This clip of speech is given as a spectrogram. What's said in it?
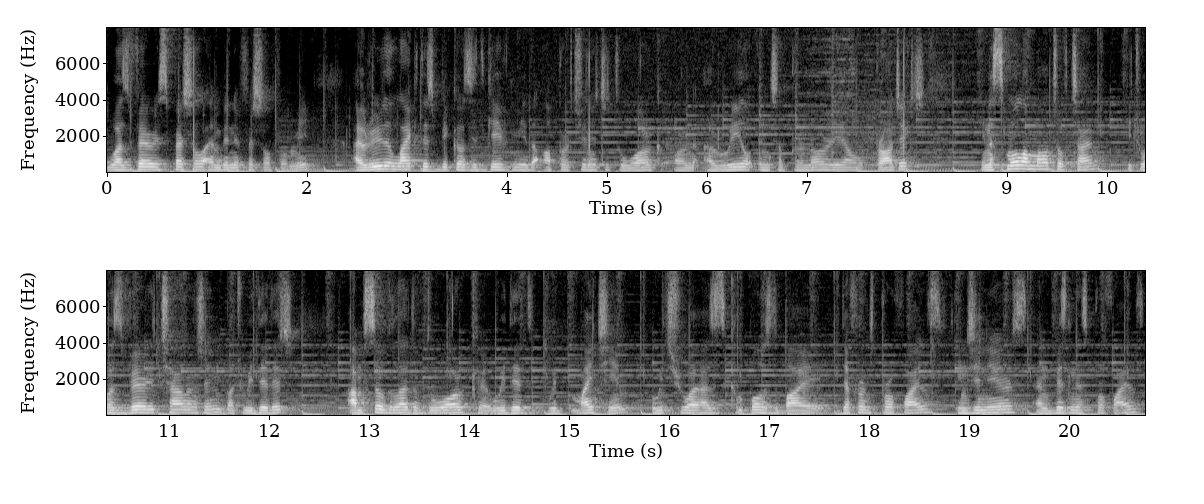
was very special and beneficial for me. I really like this because it gave me the opportunity to work on a real entrepreneurial project in a small amount of time. It was very challenging, but we did it. I'm so glad of the work uh, we did with my team, which was composed by different profiles, engineers and business profiles.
